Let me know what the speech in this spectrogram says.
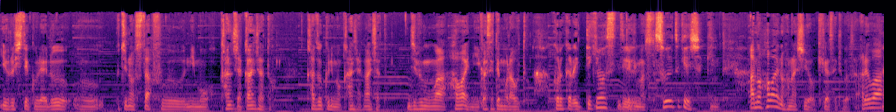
許してくれるうちのスタッフにも感謝感謝と家族にも感謝感謝と自分はハワイに行かせてもらうと。これから行ってきますって行ってきます。そういう時でしたっけ、うん、あのハワイの話を聞かせてください。あれは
